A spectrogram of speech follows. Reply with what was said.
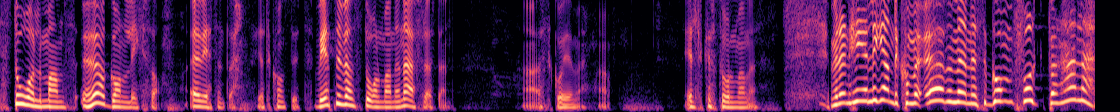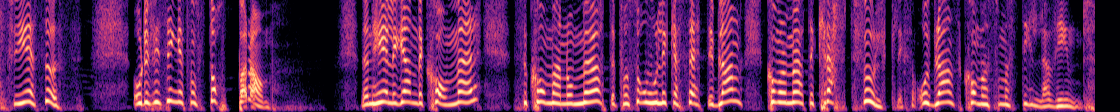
Stålmansögon liksom. Jag vet inte, jättekonstigt. Vet ni vem Stålmannen är förresten? Ja, jag skojar med. Ja. älskar Stålmannen. Men den helige ande kommer över männen så går folk bananas för Jesus. Och det finns inget som stoppar dem. När den helige ande kommer så kommer han och möter på så olika sätt. Ibland kommer han och möter kraftfullt liksom. och ibland så kommer han som en stilla vind.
